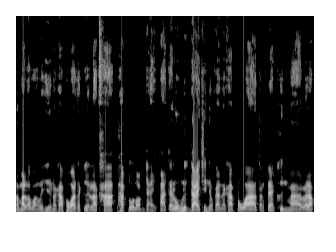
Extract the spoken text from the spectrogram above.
ระมัดระวังเลยทีเดียวนะครับ เพราะว่าถ้าเกิดราคาพักตัวรอบใหญ่อาจจะลงลึกได้เช่นเดียวกันนะครับ เพราะว่าตั้งแต่ขึ้นมาระดับ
